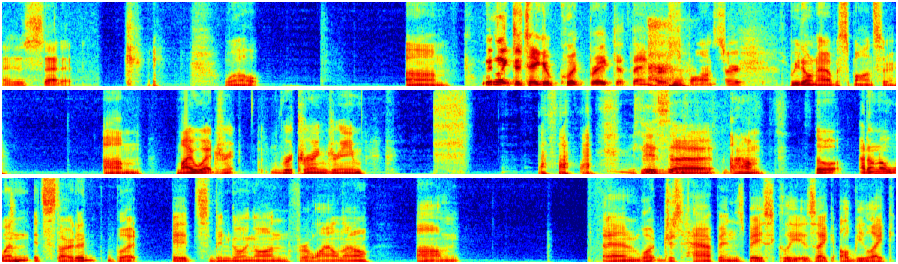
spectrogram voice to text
I just said it. Okay. Well, um, We'd like to take a quick break to thank our sponsor. we don't have a sponsor. Um, my wet dream, recurring dream, is uh um. So I don't know when it started, but it's been going on for a while now. Um, and what just happens basically is like I'll be like,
